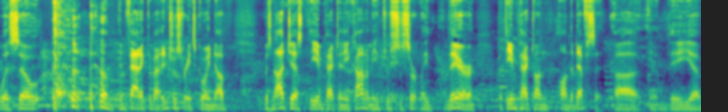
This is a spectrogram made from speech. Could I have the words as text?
was so emphatic about interest rates going up was not just the impact on the economy, which was certainly there, but the impact on on the deficit. Uh, you know, the uh,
